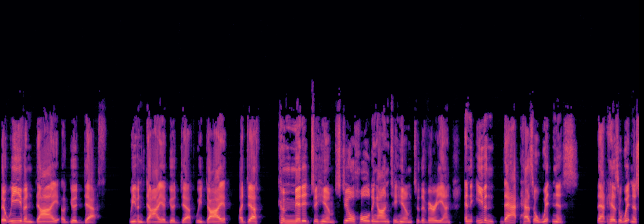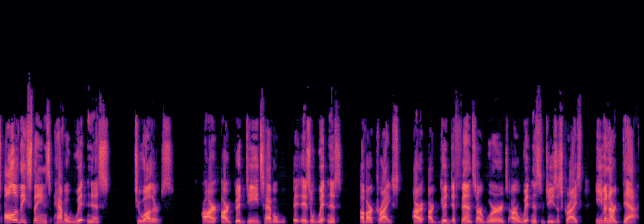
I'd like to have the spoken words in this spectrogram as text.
that we even die a good death. We even die a good death. We die a death committed to Him, still holding on to Him to the very end. And even that has a witness. That has a witness. All of these things have a witness to others. Our, our good deeds have a, is a witness of our Christ. Our, our good defense, our words, our witness of Jesus Christ, even our death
